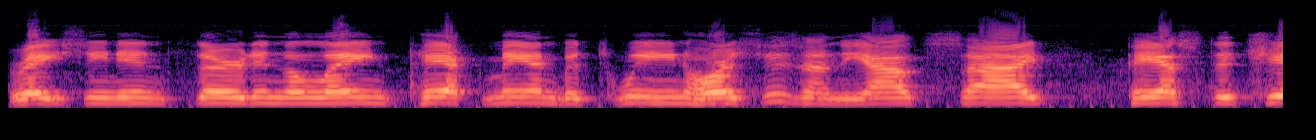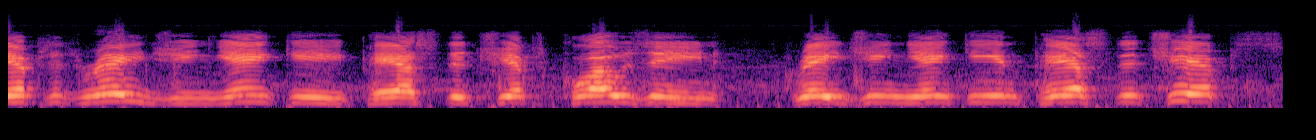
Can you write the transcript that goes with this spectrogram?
Racing in third in the lane, Pac-Man between horses. On the outside, past the chips, it's Raging Yankee. Past the chips, closing. Raging Yankee and past the chips.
